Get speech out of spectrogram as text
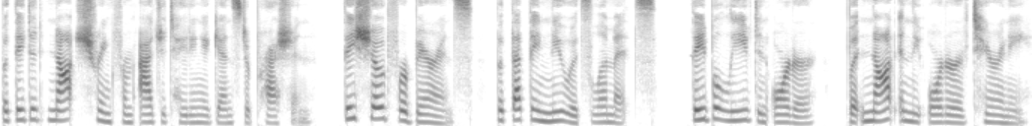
but they did not shrink from agitating against oppression. They showed forbearance, but that they knew its limits. They believed in order, but not in the order of tyranny.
